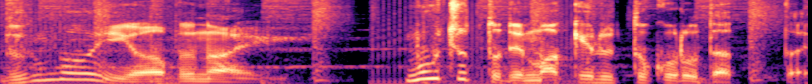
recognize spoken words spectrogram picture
危ない危ない。もうちょっとで負けるところだったよ。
